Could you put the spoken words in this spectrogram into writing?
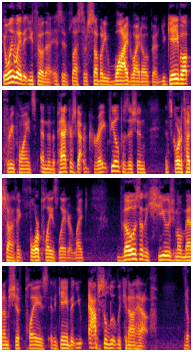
the only way that you throw that is unless there's somebody wide, wide open. You gave up three points, and then the Packers got great field position and scored a touchdown. I think four plays later. Like those are the huge momentum shift plays in a game that you absolutely cannot have. Yep,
